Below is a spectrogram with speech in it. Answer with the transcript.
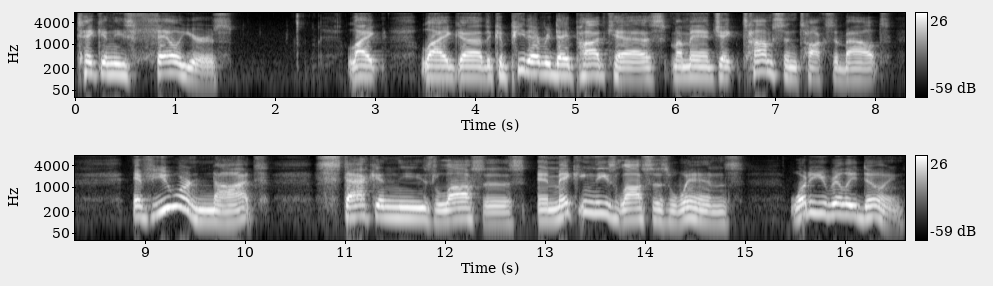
taking these failures, like like uh, the Compete Everyday podcast, my man Jake Thompson talks about, if you are not stacking these losses and making these losses wins, what are you really doing?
